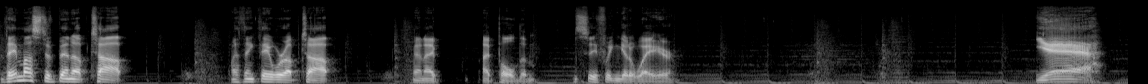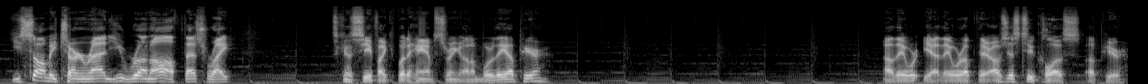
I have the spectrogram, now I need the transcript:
They must have been up top. I think they were up top. And I, I pulled them. Let's see if we can get away here. Yeah. You saw me turn around. You run off. That's right. Just going to see if I can put a hamstring on them. Were they up here? Oh, they were. Yeah, they were up there. I was just too close up here.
